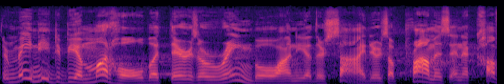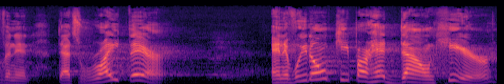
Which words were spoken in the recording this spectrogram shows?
there may need to be a mud hole, but there's a rainbow on the other side. There's a promise and a covenant that's right there. And if we don't keep our head down here,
